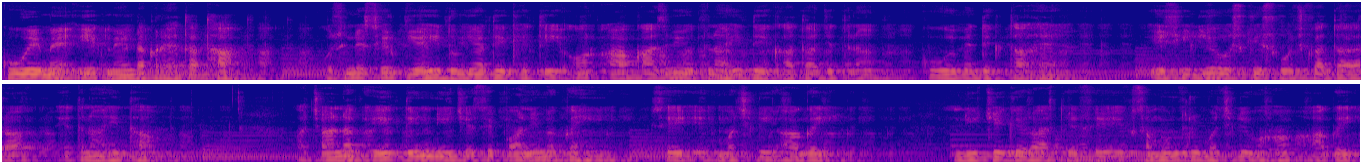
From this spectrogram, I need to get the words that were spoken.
कुएँ में एक मेंढक रहता था। उसने सिर्फ़ यही दुनिया देखी थी और आकाश भी उतना ही देखा था जितना कुएँ में दिखता है। इसीलिए उसकी सोच का दायरा इतना ही था। अचानक एक दिन नीचे से पानी में कहीं से एक मछली आ गई। नीचे के रास्ते से एक समुद्री मछली वहाँ आ गई।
